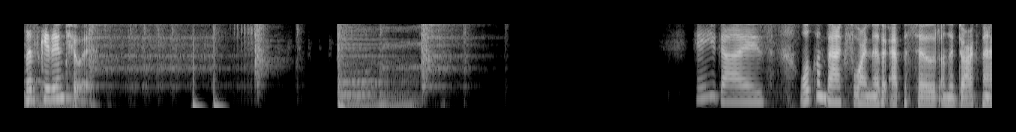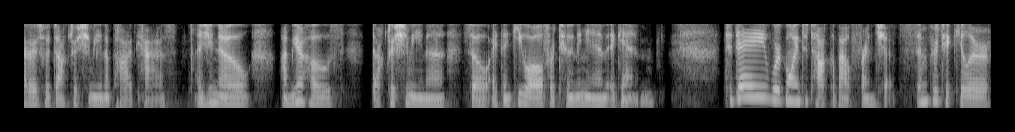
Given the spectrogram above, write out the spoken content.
Let's get into it. You guys. Welcome back for another episode on the Dark Matters with Dr. Shamina podcast. As you know, I'm your host, Dr. Shamina. So I thank you all for tuning in again. Today, we're going to talk about friendships, in particular,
